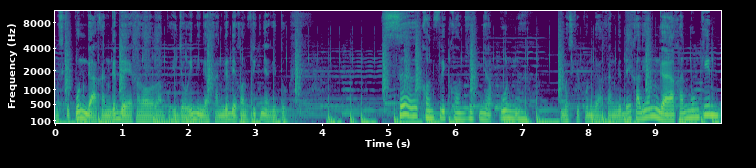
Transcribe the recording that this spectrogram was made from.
Meskipun nggak akan gede kalau lampu hijau ini nggak akan gede konfliknya gitu. Sekonflik-konfliknya pun meskipun nggak akan gede kalian nggak akan mungkin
